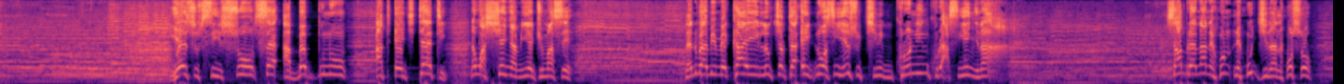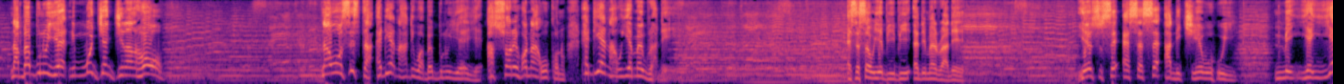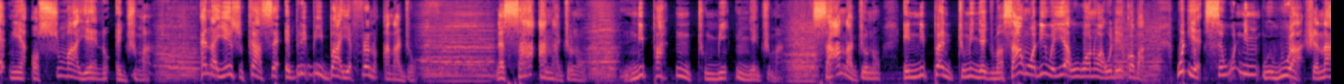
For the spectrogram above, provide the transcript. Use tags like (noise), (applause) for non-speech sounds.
Yesu si so sɛ ababunu at age 30 na wahyɛ nyame adwuma se na ɛde baabi mekae luke chapter 8 na ɔse yesu kyini kuro ne nkuraseɛ nyinaa. Saa berɛ na ne ho gyina ne ho so na babunu yɛ ne mogya gyina ho na wo sister ɛdeɛ na ade wababunu yɛɛyɛ asɔre hɔ no a wokɔ no ɛdeɛ na woyɛ ma awurade? Ɛsɛ sɛ woyɛ biribi de ma awurade. Yesu sɛ ɛsɛ sɛ adekyeɛ wɔ hɔ yi. Meyɛyɛ nea ɔsomaa yɛn no adwuma. Ɛna yesu kaa sɛ ɛberɛ bi ba a yɛfrɛ no anadwo. Na saa anadwo no nipa ntumi nyɛ adwuma. Saa anadwo no nnipa ntumi nyɛ adwuma. Saa ahoɔden wɔ a wowɔ no a wode kɔba no wodeɛ sɛ wonim wɔwu a hwɛ na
